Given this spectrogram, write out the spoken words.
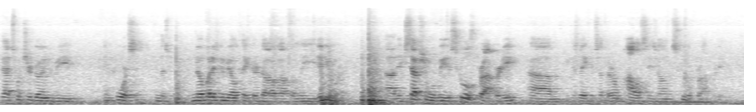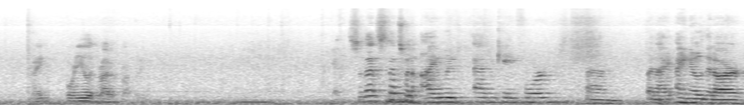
that's what you're going to be enforcing from this point. Nobody's gonna be able to take their dog off a lead anywhere. Uh, the exception will be the school's property, um, because they can set their own policies on the school property, right? Or any other private property. Yeah, So that's, that's what I would advocate for. Um, But I, I know that our,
